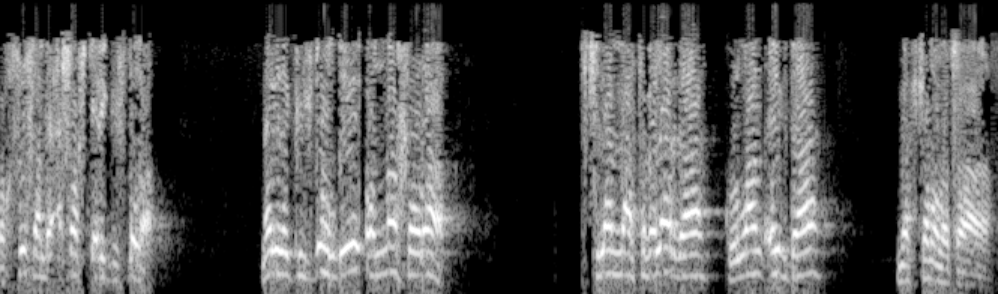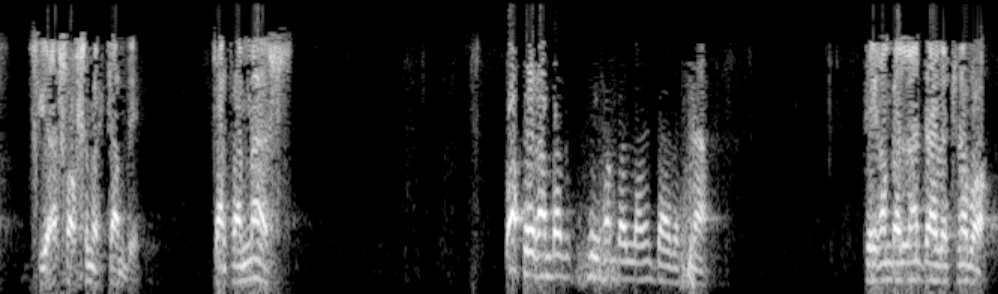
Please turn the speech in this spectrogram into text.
Və xüsusən də əsas gəri güclü ola. Nə qədər güclü oldu, ondan sonra tikilən mərtəbələr də, qurulan ev də möhkəm olacaq. Çünki əsası möhkəmdir. Tərpənməz. Bax, Peyğəmbər, Peyğəmbərlərin dəvətinə. Peyğəmbərlərin dəvətinə bax.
